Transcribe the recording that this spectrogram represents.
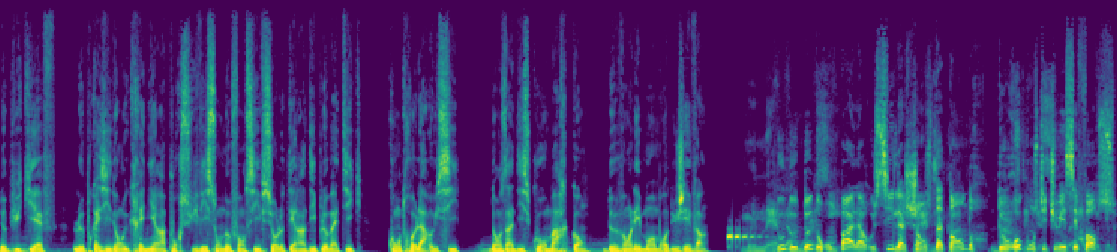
Depuis Kiev, le président ukrainien a poursuivi son offensive sur le terrain diplomatique contre la Russie dans un discours marquant devant les membres du G20. Nous ne donnerons pas à la Russie la chance d'attendre, de reconstituer ses forces,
